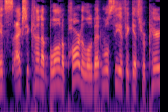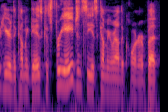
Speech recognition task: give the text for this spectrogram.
it's actually kind of blown apart a little bit. And we'll see if it gets repaired here in the coming days because free agency is coming around the corner. But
